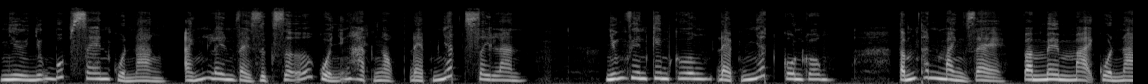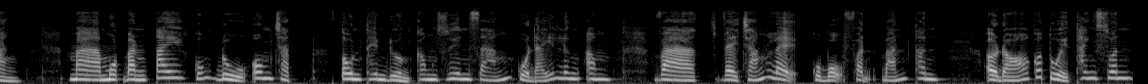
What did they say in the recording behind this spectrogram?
như những búp sen của nàng ánh lên vẻ rực rỡ của những hạt ngọc đẹp nhất xây lan. Những viên kim cương đẹp nhất côn gông. Tấm thân mảnh rẻ và mềm mại của nàng mà một bàn tay cũng đủ ôm chặt tôn thêm đường cong duyên dáng của đáy lưng ong và vẻ tráng lệ của bộ phận bán thân. Ở đó có tuổi thanh xuân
